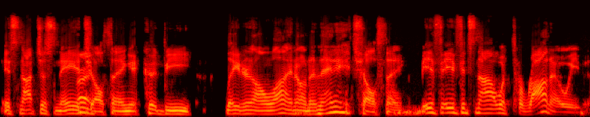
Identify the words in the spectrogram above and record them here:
It's not just an AHL right. thing. It could be later down the line on an NHL thing. If if it's not with Toronto even.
